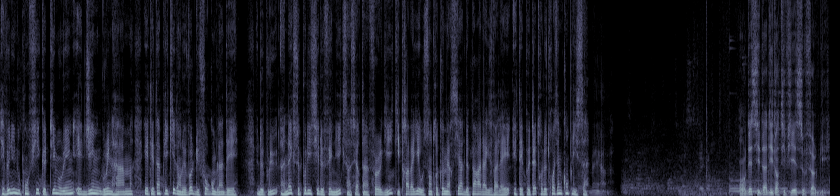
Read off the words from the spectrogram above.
est venu nous confier que Tim Ring et Jim Greenham étaient impliqués dans le vol du fourgon blindé. De plus, un ex-policier de Phoenix, un certain Fergie, qui travaillait au centre commercial de Paradise Valley, était peut-être le troisième complice. On décida d'identifier ce Fergie.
